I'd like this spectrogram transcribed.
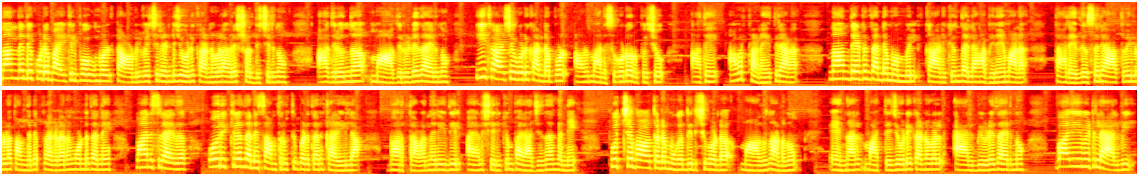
നന്ദന്റെ കൂടെ ബൈക്കിൽ പോകുമ്പോൾ ടൗണിൽ വെച്ച് രണ്ട് ജോഡി കണ്ണുകൾ അവരെ ശ്രദ്ധിച്ചിരുന്നു. അതിലൊന്ന് മാധുരിയുടേതായിരുന്നു. ഈ കാഴ്ച കൂടി കണ്ടപ്പോൾ അവൾ മനസ്സുകൂടെ ഉറപ്പിച്ചു. അതെ അവർ പ്രണയത്തിലാണ്. നന്ദേട്ടൻ തന്റെ മുമ്പിൽ കാണിക്കുന്നതെല്ലാം അഭിനയമാണ്. തലേ ദിവസം രാത്രിയിലുള്ള തന്തയുടെ പ്രകടനം കൊണ്ട് തന്നെ മനസ്സിലായത് ഒരിക്കലും തന്നെ സംതൃപ്തിപ്പെടുത്താൻ കഴിയില്ല. ഭർത്താവ് എന്ന രീതിയിൽ അയാൾ ശരിക്കും പരാജിതൻ തന്നെ പുച്ഛഭാവത്തോടെ മുഖം തിരിച്ചുകൊണ്ട് മാധു നടന്നു. എന്നാൽ മറ്റേ ജോഡി കണ്ണുകൾ ആൽബിയുടേതായിരുന്നു. വലിയ വീട്ടിൽ ആൽബി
